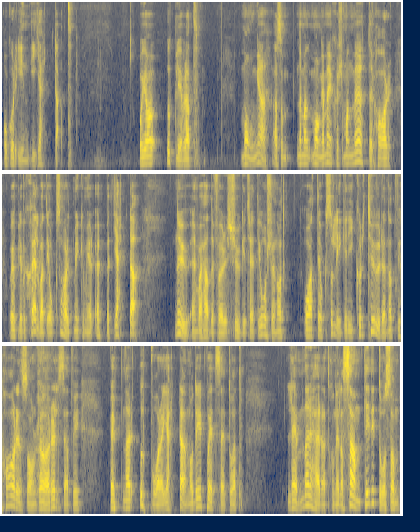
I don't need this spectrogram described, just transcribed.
och går in i hjärtat. Och jag upplever att många, alltså när man, många människor som man möter har, och jag upplever själv att jag också har ett mycket mer öppet hjärta nu än vad jag hade för 20-30 år sedan. Och att, och att det också ligger i kulturen, att vi har en sån rörelse, att vi öppnar upp våra hjärtan. Och det är på ett sätt då att lämna det här rationella samtidigt då som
